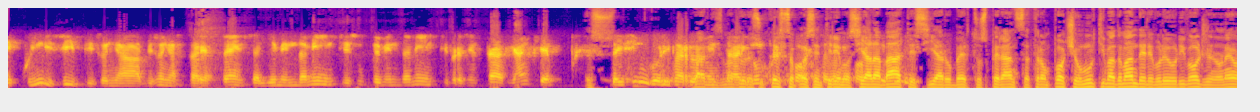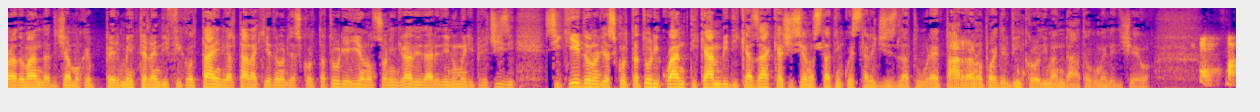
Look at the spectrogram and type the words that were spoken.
e quindi sì, bisogna, bisogna stare attenti agli emendamenti, ai subemendamenti presentati anche E s- dai singoli parlamentari. su questo poi sentiremo sia Labate sia Roberto Speranza tra un po'. C'è un'ultima domanda che le volevo rivolgere, non è una domanda diciamo, che per metterla in difficoltà, in realtà la chiedono gli ascoltatori e io non sono in grado di dare dei numeri precisi. Si chiedono gli ascoltatori quanti cambi di casacca ci siano stati in questa legislatura e parlano poi del vincolo di mandato, come le dicevo. Eh, ma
